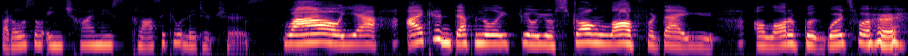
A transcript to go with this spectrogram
but also in Chinese classical literatures. Wow, yeah, I can definitely feel your strong love for Dai Yu. A lot of good words for her.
